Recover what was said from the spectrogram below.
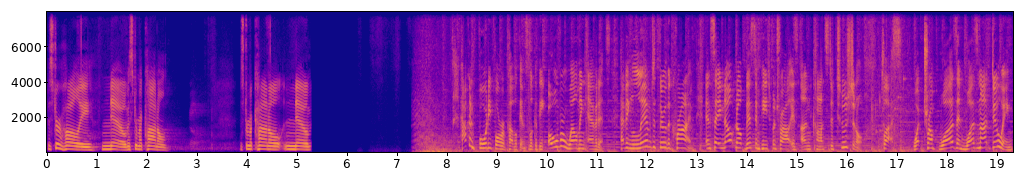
Mr. Hawley, no. Mr. McConnell. Mr. McConnell, no. How can 44 Republicans look at the overwhelming evidence, having lived through the crime, and say, nope, nope, this impeachment trial is unconstitutional? Plus, what Trump was and was not doing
